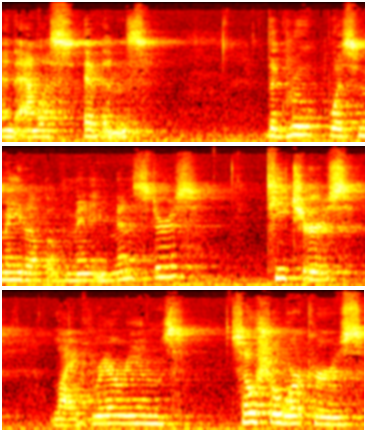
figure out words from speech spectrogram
and Alice Evans the group was made up of many ministers, teachers, librarians, social workers,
